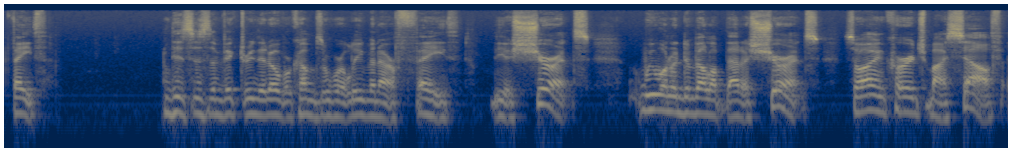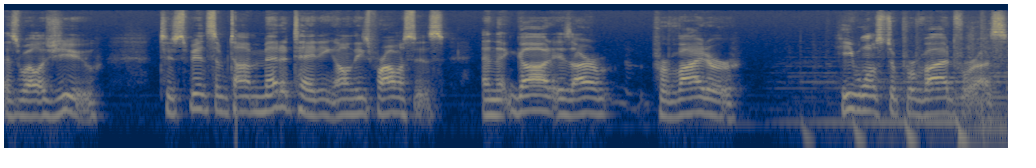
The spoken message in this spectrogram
faith. This is the victory that overcomes the world, even our faith, the assurance we want to develop that assurance. So I encourage myself as well as you to spend some time meditating on these promises and that God is our provider. He wants to provide for us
